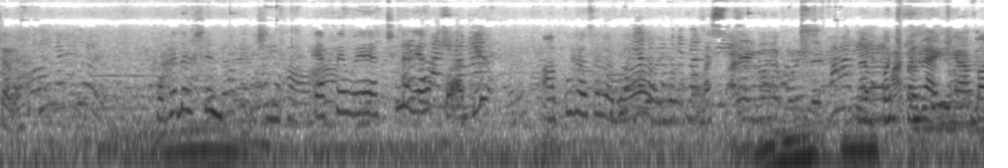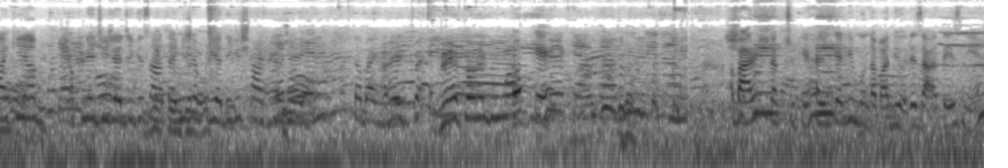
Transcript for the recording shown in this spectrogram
चलो। हो गए दर्शन जी हाँ कैसे हुए अच्छे लगे आपको आगे आपको कैसा लगा? मैं बचपन में आई यहाँ। बाकी अब अपने जीजा जी के साथ आएँगे जब प्रिया दी की शादी हो जाएगी तब आएँगे। ओके। अब बारिश लग चुकी है। हल्की हल्की बूंदाबांदी हो रही है ज़्यादा तेज़ नहीं है।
